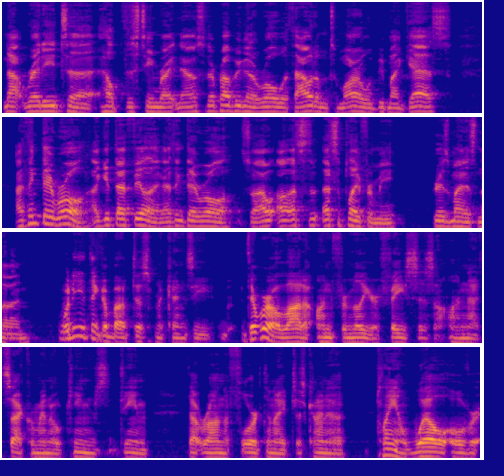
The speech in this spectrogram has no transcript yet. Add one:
not ready to help this team right now, so they're probably going to roll without him tomorrow. Would be my guess. I think they roll. I get that feeling. I think they roll. So I'll, I'll, that's that's a play for me. Grizz minus nine. What do you think about this, Mackenzie? There were a lot of unfamiliar faces on that Sacramento Kings team that were on the floor tonight, just kind of playing well over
